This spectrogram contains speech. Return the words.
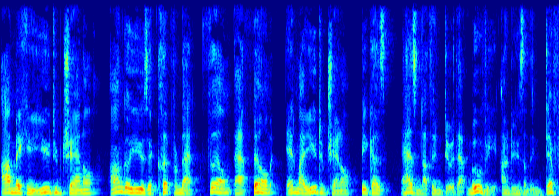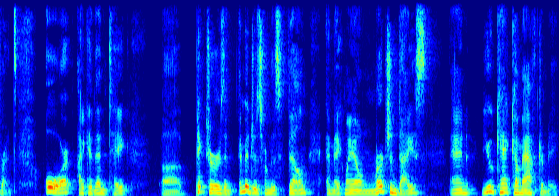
I'm making a YouTube channel. I'm going to use a clip from that film, that film in my YouTube channel because it has nothing to do with that movie. I'm doing something different. Or I can then take uh, pictures and images from this film and make my own merchandise, and you can't come after me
